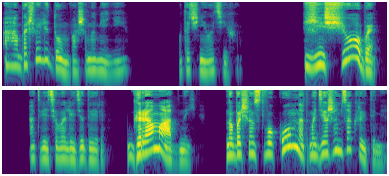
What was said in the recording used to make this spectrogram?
А большой ли дом в вашем имении? — уточнила тихо. «Еще бы!» — ответила леди Дерри. «Громадный! Но большинство комнат мы держим закрытыми.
